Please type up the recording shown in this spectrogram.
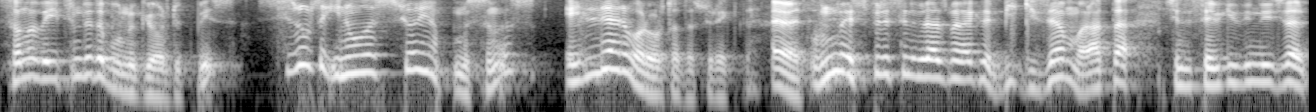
Sanal eğitimde de bunu gördük biz. Siz orada inovasyon yapmışsınız. Eller var ortada sürekli. Evet. Bunun esprisini biraz merak ediyorum. Bir gizem var. Hatta şimdi sevgili dinleyiciler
